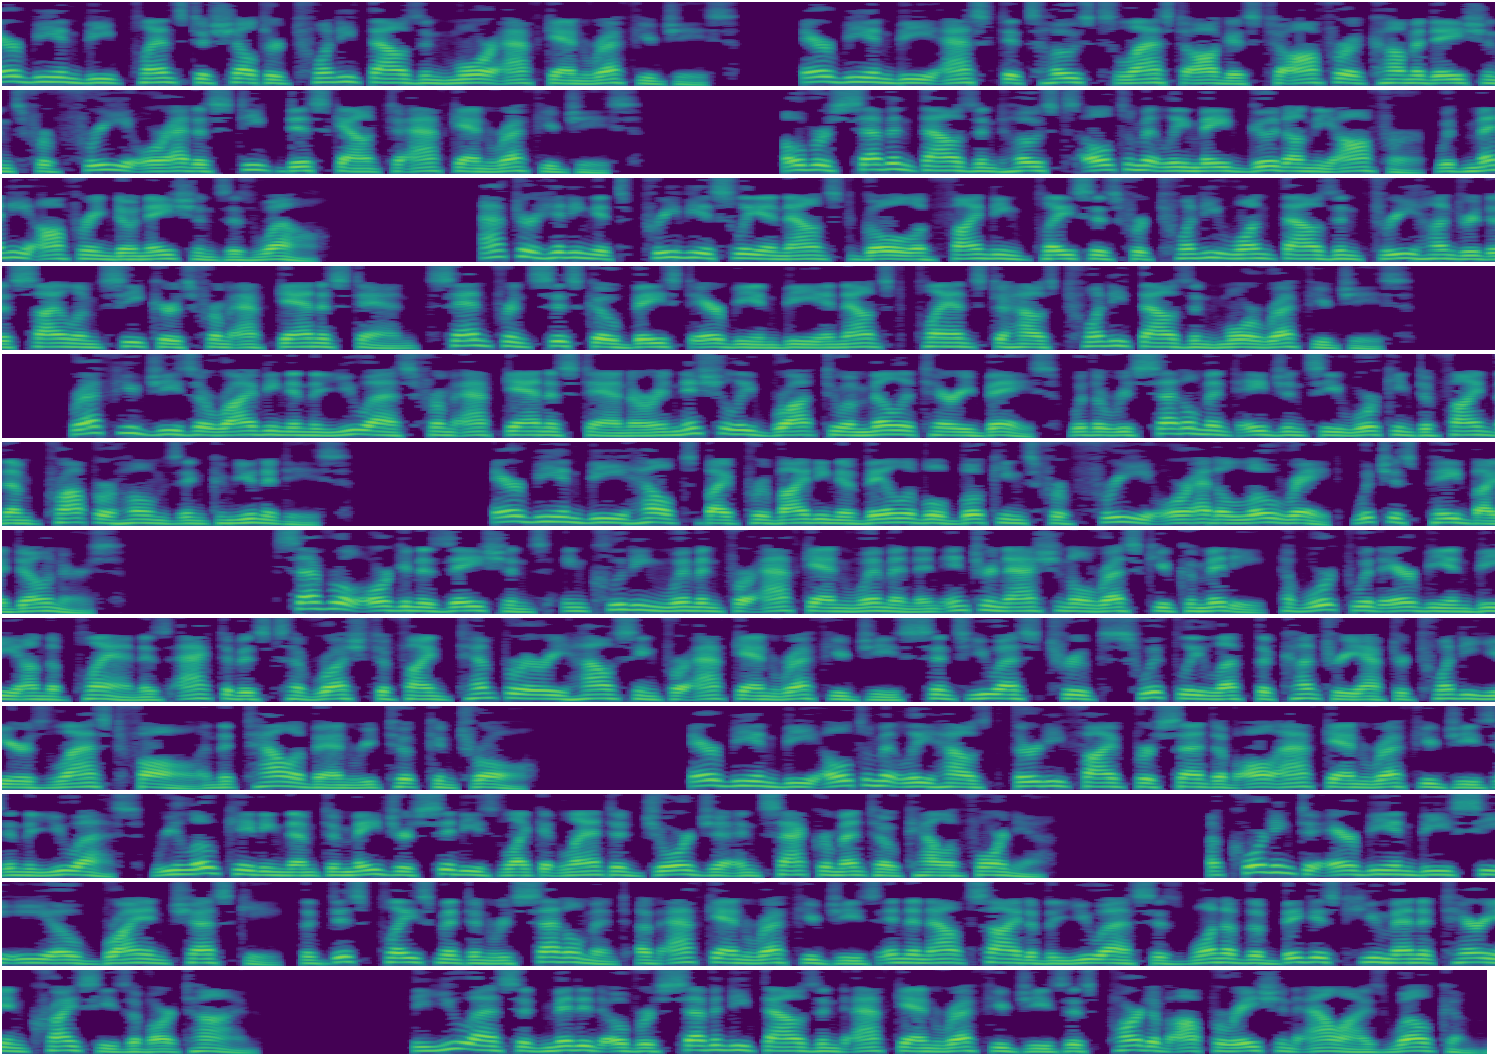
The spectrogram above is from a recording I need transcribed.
Airbnb plans to shelter 20,000 more Afghan refugees. Airbnb asked its hosts last August to offer accommodations for free or at a steep discount to Afghan refugees. Over 7,000 hosts ultimately made good on the offer, with many offering donations as well. After hitting its previously announced goal of finding places for 21,300 asylum seekers from Afghanistan, San Francisco-based Airbnb announced plans to house 20,000 more refugees. Refugees arriving in the U.S. from Afghanistan are initially brought to a military base, with a resettlement agency working to find them proper homes and communities. Airbnb helps by providing available bookings for free or at a low rate, which is paid by donors. Several organizations, including Women for Afghan Women and International Rescue Committee, have worked with Airbnb on the plan as activists have rushed to find temporary housing for Afghan refugees since U.S. troops swiftly left the country after 20 years last fall and the Taliban retook control. Airbnb ultimately housed 35% of all Afghan refugees in the U.S., relocating them to major cities like Atlanta, Georgia and Sacramento, California. According to Airbnb CEO Brian Chesky, the displacement and resettlement of Afghan refugees in and outside of the U.S. is one of the biggest humanitarian crises of our time. The U.S. admitted over 70,000 Afghan refugees as part of Operation Allies Welcome.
